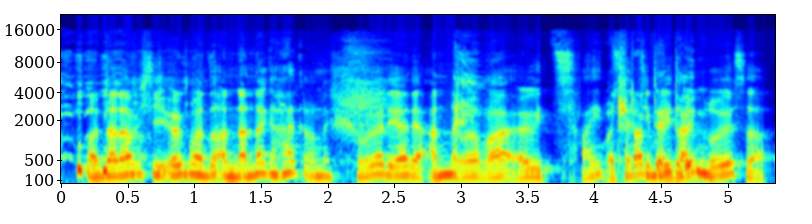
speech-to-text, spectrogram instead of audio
Und dann habe ich die irgendwann so aneinander gehalten. Und ich schwöre dir, der andere war irgendwie zwei was Zentimeter größer.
